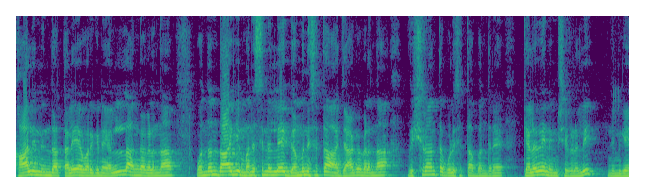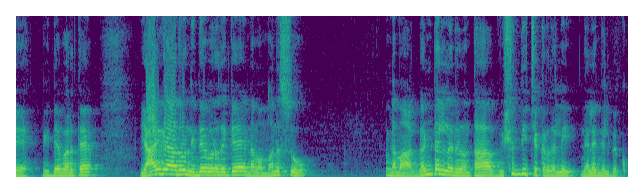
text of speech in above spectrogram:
ಕಾಲಿನಿಂದ ತಲೆಯವರೆಗಿನ ಎಲ್ಲ ಅಂಗಗಳನ್ನು ಒಂದೊಂದಾಗಿ ಮನಸ್ಸಿನಲ್ಲೇ ಗಮನಿಸುತ್ತಾ ಆ ಜಾಗಗಳನ್ನು ವಿಶ್ರಾಂತಗೊಳಿಸುತ್ತಾ ಬಂದರೆ ಕೆಲವೇ ನಿಮಿಷಗಳಲ್ಲಿ ನಿಮಗೆ ನಿದ್ದೆ ಬರುತ್ತೆ. ಯಾರಿಗೆ ಆದರೂ ನಿದ್ದೆ ಬರೋದಕ್ಕೆ ನಮ್ಮ ಮನಸ್ಸು ನಮ್ಮ ಗಂಟಲಿನಲ್ಲಿರುವಂತಹ ವಿಶುದ್ಧಿ ಚಕ್ರದಲ್ಲಿ ನೆಲೆ ನಿಲ್ಲಬೇಕು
